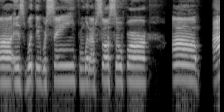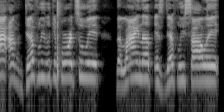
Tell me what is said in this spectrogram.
uh, is what they were saying from what I've saw so far. Um, I, I'm definitely looking forward to it. The lineup is definitely solid.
